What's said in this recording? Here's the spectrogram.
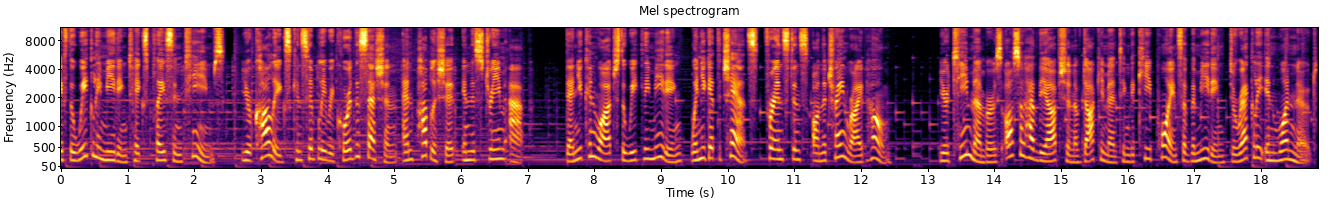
If the weekly meeting takes place in Teams, your colleagues can simply record the session and publish it in the Stream app. Then you can watch the weekly meeting when you get the chance, for instance, on the train ride home. Your team members also have the option of documenting the key points of the meeting directly in OneNote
